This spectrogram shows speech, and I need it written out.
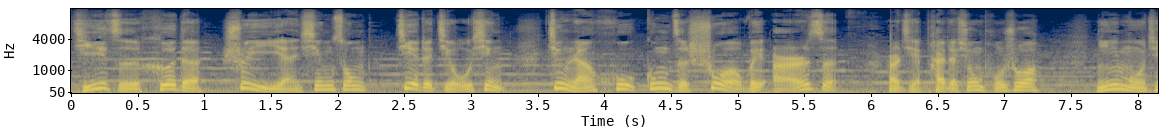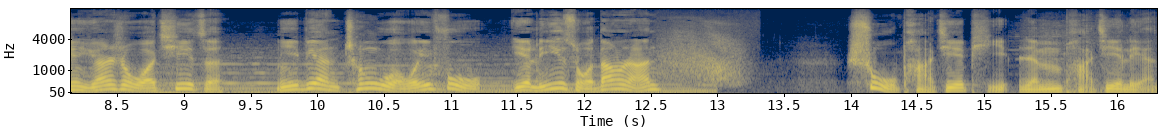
吉子喝得睡眼惺忪，借着酒兴，竟然呼公子硕为儿子，而且拍着胸脯说：“你母亲原是我妻子，你便称我为父，也理所当然。”树怕揭皮，人怕揭脸。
